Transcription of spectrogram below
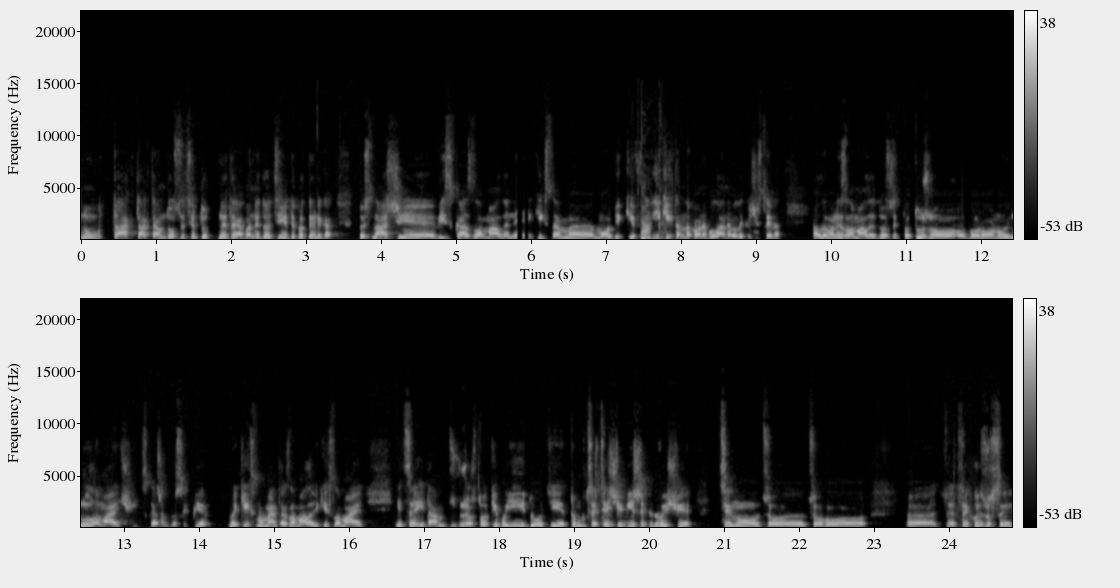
Ну так, так. Там досить це- тут не треба недооцінювати противника. Тобто наші війська зламали не якихось там е, мобіків, Так. яких там напевно була невелика частина, але вони зламали досить потужну оборону. Ну ламаючи, скажімо, до сих пір. В якихось моментах зламали, в яких ламають, і це і там жорстокі бої йдуть, і тому це, це ще більше підвищує ціну цього цього цих зусиль.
